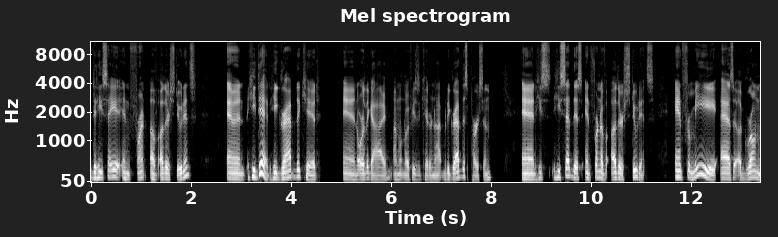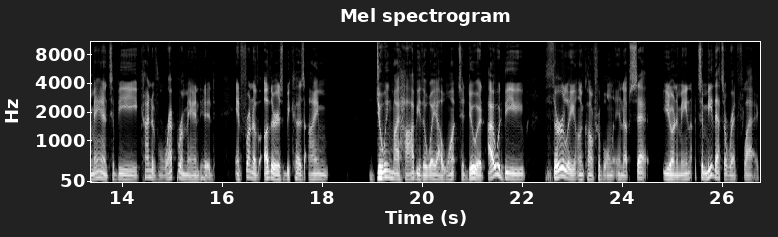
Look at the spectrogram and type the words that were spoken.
did he say it in front of other students? And he did he grabbed the kid and or the guy i don't know if he's a kid or not but he grabbed this person and he he said this in front of other students and for me as a grown man to be kind of reprimanded in front of others because i'm doing my hobby the way i want to do it i would be thoroughly uncomfortable and upset you know what I mean? To me, that's a red flag.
